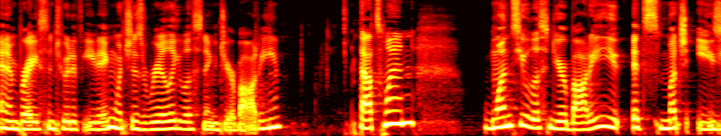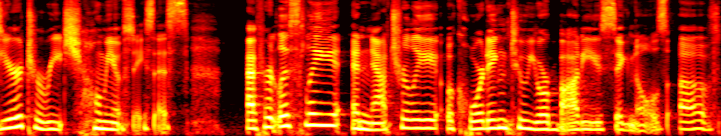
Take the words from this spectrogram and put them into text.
and embrace intuitive eating, which is really listening to your body, that's when once you listen to your body, you, it's much easier to reach homeostasis effortlessly and naturally according to your body's signals of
